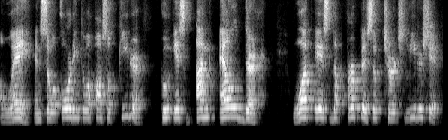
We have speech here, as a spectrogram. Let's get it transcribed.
away. And so, according to Apostle Peter, who is an elder. What is the purpose of church leadership?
